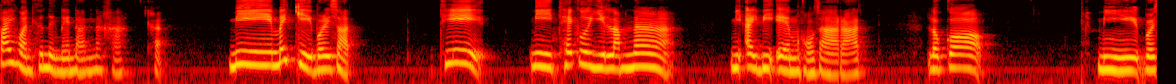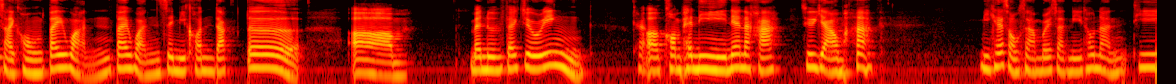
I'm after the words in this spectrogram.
ไต้หวันคือหนึ่งในนั้นนะคะค่ะมีไม่กี่บริษัทที่มีเทคโนโลยีล้ำหน้า มี IBM ของสหรัฐ แล้วก็มีบริษัทของไต้หวัน ไต้หวัน semiconductor manufacturing ค่ะเอ่อ company เนี่ยนะคะ ชื่อยาวมาก มีแค่สองสามบริษัทนี้เท่านั้นที่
